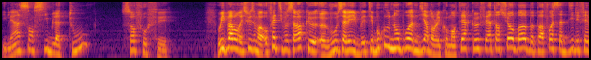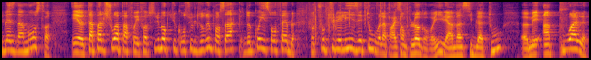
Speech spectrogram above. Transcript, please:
Il est insensible à tout, sauf aux fées. Oui, pardon, excusez-moi. Au fait, il faut savoir que euh, vous avez été beaucoup nombreux à me dire dans les commentaires que fais attention, Bob, parfois ça te dit les faiblesses d'un monstre et euh, t'as pas le choix parfois. Il faut absolument que tu consultes le truc pour savoir de quoi ils sont faibles. Donc faut que tu les lises et tout. Voilà, par exemple, l'ogre, vous voyez, il est invincible à tout, euh, mais un poil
